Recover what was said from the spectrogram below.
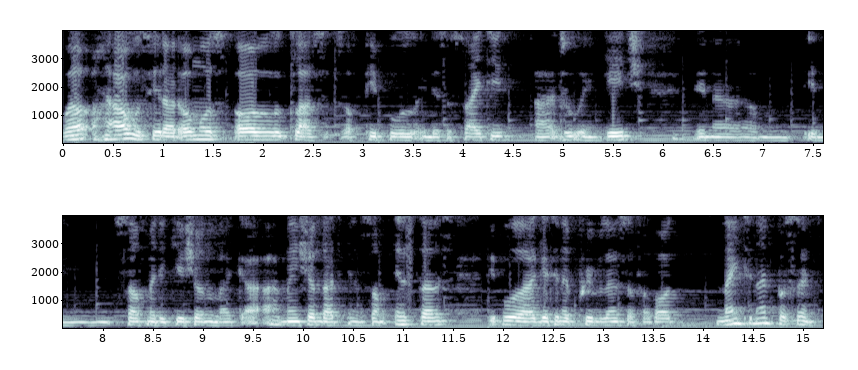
Well, I would say that almost all classes of people in the society uh, do engage in um, in self medication. Like uh, I mentioned that in some instance, people are getting a prevalence of about ninety nine percent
